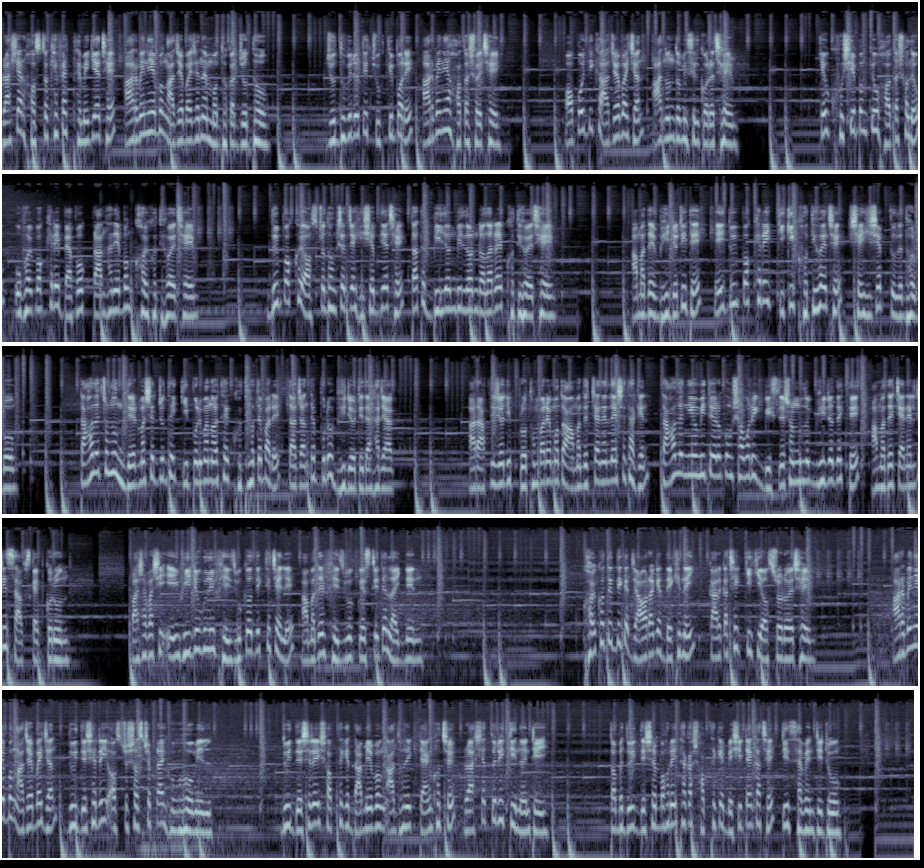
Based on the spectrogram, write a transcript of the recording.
রাশিয়ার হস্তক্ষেপে থেমে গিয়েছে আর্মেনিয়া এবং আজারবাইজানের মধ্যকার যুদ্ধ। যুদ্ধবিরতি চুক্তি পরে আর্মেনিয়া হতাশ হয়েছে। অপরদিকে আজারবাইজান আনন্দ মিছিল করেছে। কেউ খুশি এবং কেউ হতাশ হলেও উভয় পক্ষেরই ব্যাপক প্রাণহানি এবং ক্ষয়ক্ষতি হয়েছে। দুই পক্ষই অস্ত্র ধ্বংসের যে হিসেব দিয়েছে, তাতে বিলিয়ন বিলিয়ন ডলারের ক্ষতি হয়েছে। আমাদের ভিডিওটিতে এই দুই পক্ষের এই কি কি ক্ষতি হয়েছে, সেই হিসেব তুলে ধরব। তাহলে চলুন দেড় মাসের যুদ্ধে কি পরিমাণ অর্থের ক্ষতি হতে পারে তা জানতে পুরো ভিডিওটি দেখা যাক। আর আপনি যদি প্রথমবারের মতো আমাদের চ্যানেলে এসে থাকেন, তাহলে নিয়মিত এরকম সামরিক বিশ্লেষণমূলক ভিডিও দেখতে আমাদের চ্যানেলটি সাবস্ক্রাইব করুন। পাশাপাশি এই ভিডিওগুলি ফেসবুকেও দেখতে চাইলে আমাদের ফেসবুক পেজটিতে লাইক দিন। ক্ষয়ক্ষতির দিকে যাওয়ার আগে দেখে নেই কার কাছে কি কি অস্ত্র রয়েছে। আর্মেনিয়া এবং আজারবাইজান দুই দেশেরই অস্ত্রশস্ত্রে প্রায় হুবহু মিল। দুই দেশেরই সব থেকে দামি এবং আধুনিক ট্যাঙ্ক হচ্ছে রাশিয়ার তৈরি টি নাইনটি তবে দুই দেশের বহরেই থাকা সব থেকে বেশি ট্যাঙ্ক আছে টি সেভেন্টি টু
